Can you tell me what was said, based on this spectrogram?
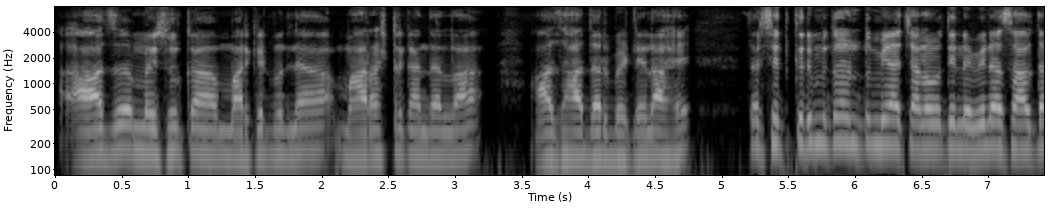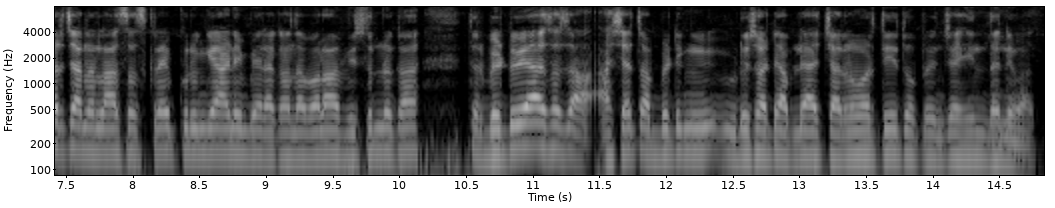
आज म्हैसूर का मार्केटमधल्या महाराष्ट्र कांद्याला आज हा दर भेटलेला आहे. तर शेतकरी मित्रांनो तुम्ही या चॅनलवरती नवीन असाल तर चॅनलला सबस्क्राईब करून घ्या आणि बेल आयकॉन दाबायला विसरू नका. तर भेटूया असाच अशाच अपडेटिंग व्हिडिओसाठी आपल्या चॅनलवरती तोपर्यंत हिंद धन्यवाद.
